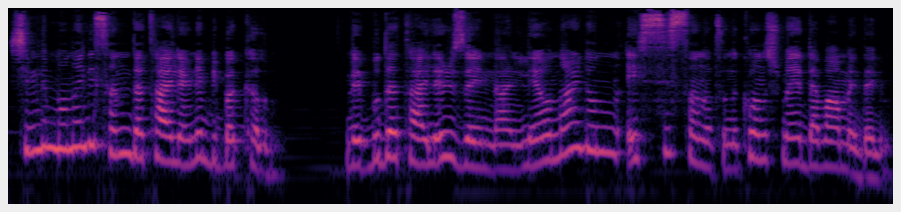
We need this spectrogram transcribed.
şimdi Mona Lisa'nın detaylarına bir bakalım ve bu detaylar üzerinden Leonardo'nun eşsiz sanatını konuşmaya devam edelim.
